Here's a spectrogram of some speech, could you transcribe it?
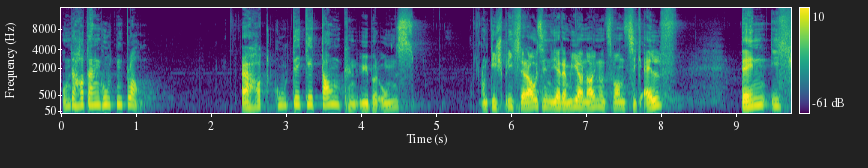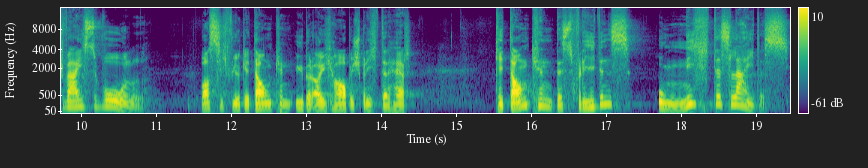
und er hat einen guten Plan. Er hat gute Gedanken über uns. Und die spricht er aus in Jeremia 29, 11. Denn ich weiß wohl, was ich für Gedanken über euch habe, spricht der Herr. Gedanken des Friedens und nicht des Leides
